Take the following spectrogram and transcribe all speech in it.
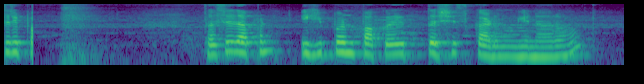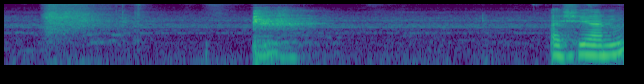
तरी तसेच आपण ही पण पाकळी तशीच काढून घेणार आहोत. अशी आणून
